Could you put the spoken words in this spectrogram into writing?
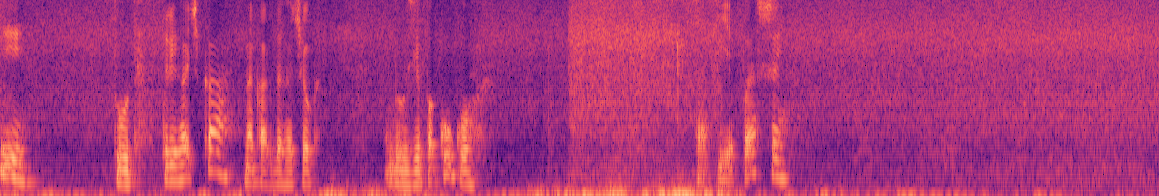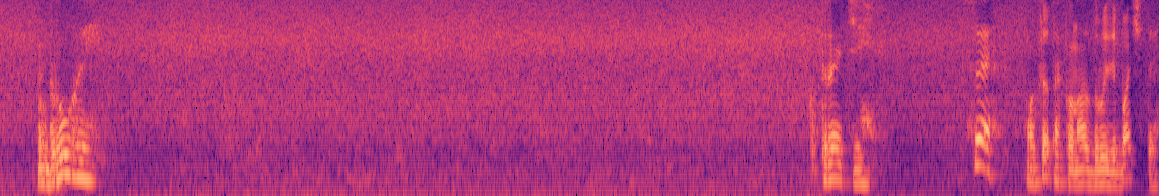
І тут три гачка, на кожний гачок, друзі, по куку. Так, є перший. Другий. Третій. Все. Оце так у нас, друзі, бачите,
